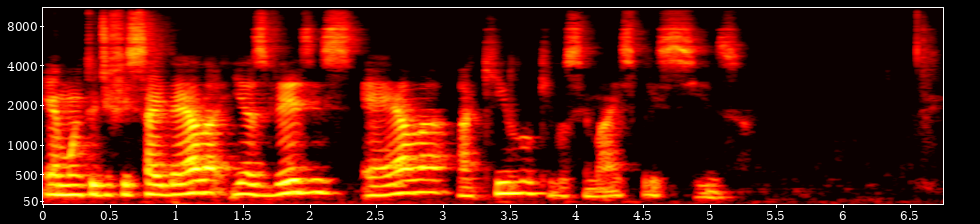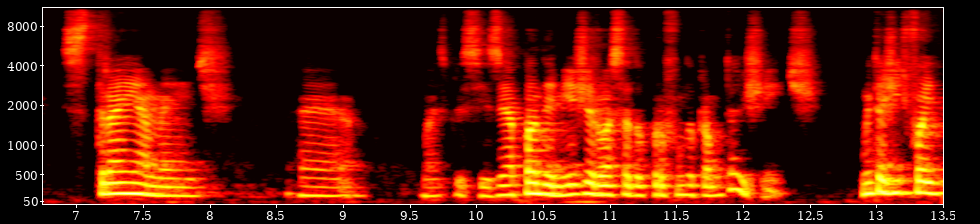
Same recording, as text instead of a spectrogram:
é muito difícil sair dela e às vezes é ela aquilo que você mais precisa. Estranhamente, é, mais precisa. E a pandemia gerou essa dor profunda para muita gente. Muita gente foi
